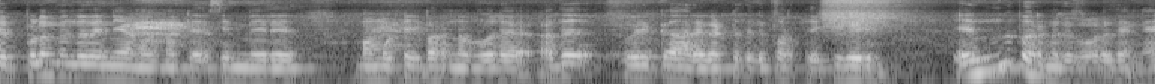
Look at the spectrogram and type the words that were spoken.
എപ്പോഴും എന്ത് തന്നെയാണ്? മറ്റേ സിനിമയിൽ മമ്മൂട്ടി പറഞ്ഞ പോലെ അത് ഒരു കാലഘട്ടത്തിൽ പുറത്തേക്ക് വരും എന്ന് പറഞ്ഞതുപോലെ തന്നെ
